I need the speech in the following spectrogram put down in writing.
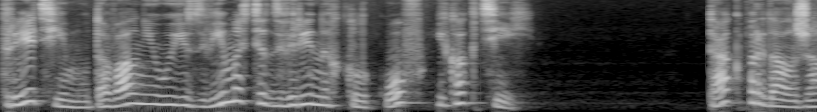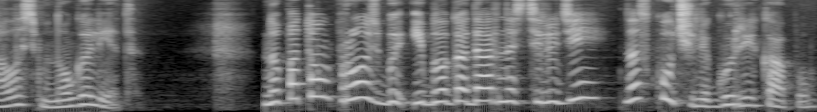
Третий ему давал неуязвимость от звериных клыков и когтей. Так продолжалось много лет. Но потом просьбы и благодарности людей наскучили Гуррикапу,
